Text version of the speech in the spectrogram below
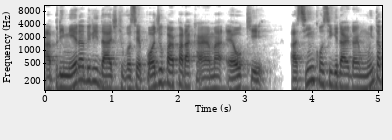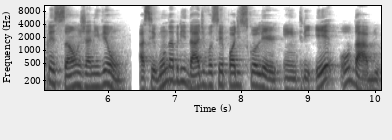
A primeira habilidade que você pode upar para Karma é o Q. Assim conseguirá dar muita pressão já nível 1. A segunda habilidade você pode escolher entre E ou W.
